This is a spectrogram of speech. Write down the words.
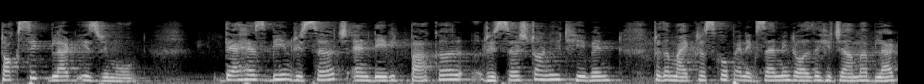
toxic blood is removed. There has been research, and David Parker researched on it. He went to the microscope and examined all the Hijama blood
